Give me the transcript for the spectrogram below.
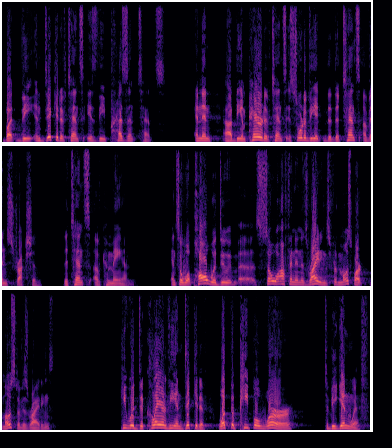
But the indicative tense is the present tense. And then uh, the imperative tense is sort of the, the, the tense of instruction, the tense of command. And so what Paul would do uh, so often in his writings, for the most part, most of his writings, he would declare the indicative, what the people were to begin with.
